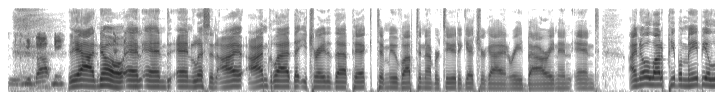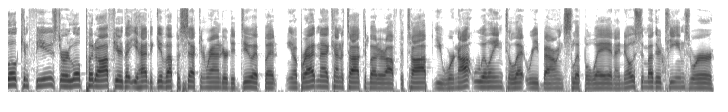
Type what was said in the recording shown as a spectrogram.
you, you got me. Yeah, no, and and and listen, I I'm glad that you traded that pick to move up to number two to get your guy in Reid Bowering, and and I know a lot of people may be a little confused or a little put off here that you had to give up a second rounder to do it, but you know Brad and I kind of talked about it off the top. You were not willing to let Reid Bowering slip away, and I know some other teams were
